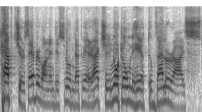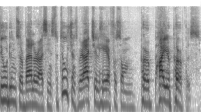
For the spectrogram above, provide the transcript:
captures everyone in this room that we are actually not only here to valorize students or valorize institutions, we're actually here for some higher purpose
